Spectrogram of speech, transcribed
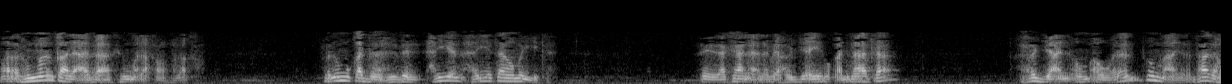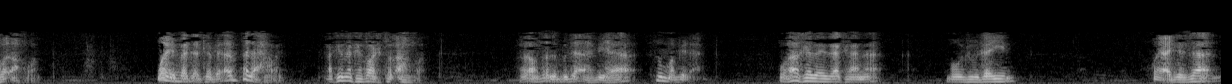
قال ثم من قال أباك. ثم الأقرب فالأقرب فالأم مقدمة في البر. حيا حية وميتة. فإذا كان لم يحجين وقد مات فحج عن الأم أولا ثم عن هذا هو الأفضل. وإن بدأت بالأب فلا حرج لكنك تركت الأفضل فالأفضل البداءة بها ثم بالأب. وهكذا إذا كان موجودين ويعجزان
